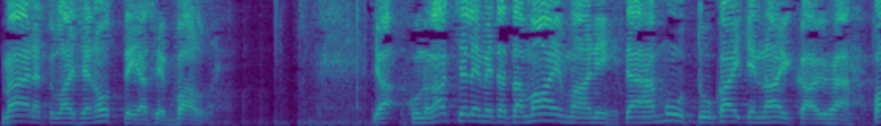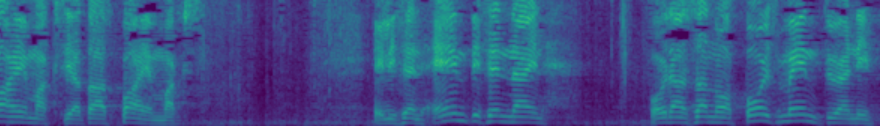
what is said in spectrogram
määrätylaisen otteen ja sen vallan. Ja kun katselemme tätä maailmaa, niin tähän muuttuu kaiken aikaa yhä pahemmaksi ja taas pahemmaksi. Eli sen entisen näin, voidaan sanoa pois mentyä, niin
